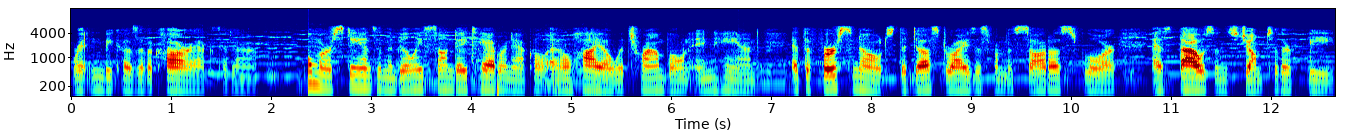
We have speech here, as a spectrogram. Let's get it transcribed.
written because of a car accident. Homer stands in the Billy Sunday Tabernacle at Ohio with trombone in hand. At the first notes, the dust rises from the sawdust floor as thousands jump to their feet.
